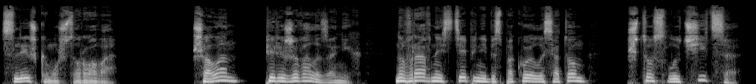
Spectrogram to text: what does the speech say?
слишком уж сурово. Шалан переживала за них, но в равной степени беспокоилась о том, что случится,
